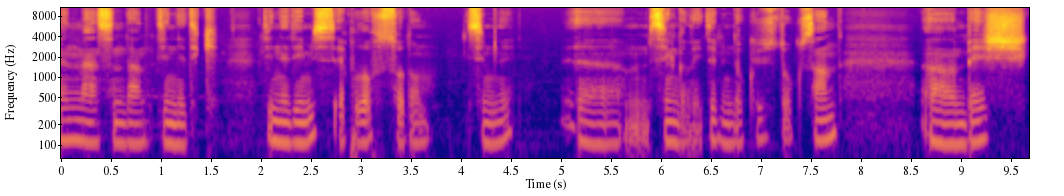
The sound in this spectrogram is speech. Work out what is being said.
Marilyn Manson'dan dinledik. Dinlediğimiz Apple of Sodom isimli e, single'ıydı. 1995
